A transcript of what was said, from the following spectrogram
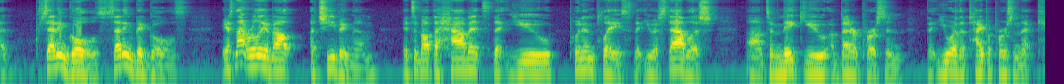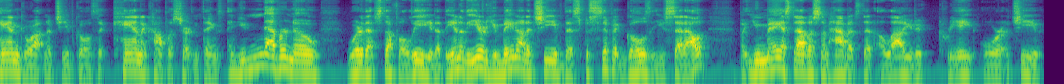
uh, setting goals, setting big goals, it's not really about achieving them. It's about the habits that you put in place, that you establish uh, to make you a better person that you are the type of person that can go out and achieve goals, that can accomplish certain things, and you never know where that stuff will lead. At the end of the year, you may not achieve the specific goals that you set out, but you may establish some habits that allow you to create or achieve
